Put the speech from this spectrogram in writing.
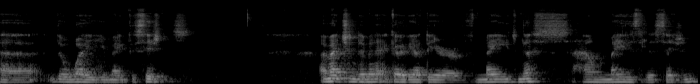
uh, the way you make decisions. I mentioned a minute ago the idea of madeness, how made is the decision,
